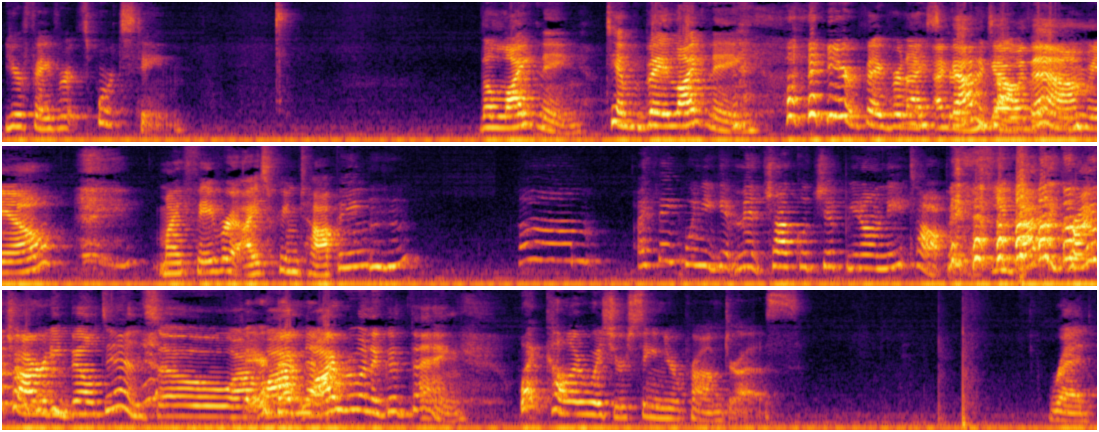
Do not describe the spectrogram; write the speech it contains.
your favorite sports team? The Lightning, Tampa Bay Lightning. your favorite ice I cream gotta go with topping? them, you know. My favorite ice cream topping. Mhm. I think when you get mint chocolate chip, you don't need toppings. You've got the crunch already built in, so uh, why, why ruin a good thing? What color was your senior prom dress? Red.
